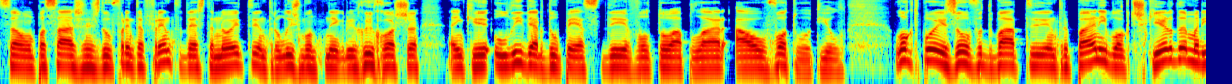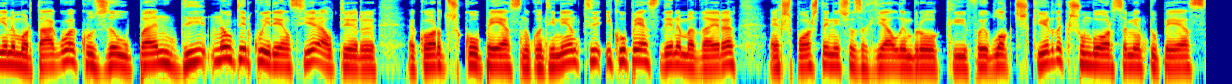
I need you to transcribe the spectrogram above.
São passagens do frente a frente desta noite entre Luís Montenegro e Rui Rocha, em que o líder do PSD voltou a apelar ao voto útil. Logo depois houve debate entre PAN e Bloco de Esquerda. Mariana Mortágua acusou o PAN de não ter coerência ao ter acordos com o PS no continente e com o PSD na Madeira. Em resposta, Inês Sousa Real lembrou que foi o Bloco de Esquerda que chumbou o orçamento do PS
